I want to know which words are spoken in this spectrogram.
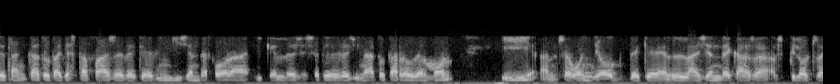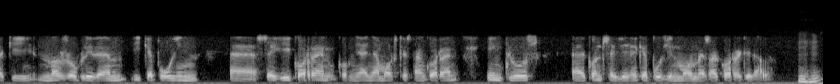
de tancar tota aquesta fase de que vingui gent de fora i que les sèries vegin a tot arreu del món i, en segon lloc, de que la gent de casa, els pilots d'aquí, no els oblidem i que puguin eh, seguir corrent, com ja hi ha molts que estan corrent, inclús aconseguir que pugin molt més a córrer aquí dalt. Uh -huh.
